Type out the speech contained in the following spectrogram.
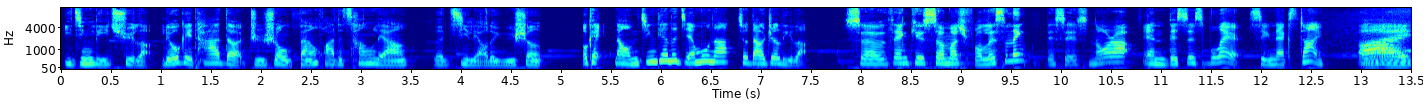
已经离去了，留给他的只剩繁华的苍凉和寂寥的余生。” OK，那我们今天的节目呢，就到这里了。So thank you so much for listening. This is Nora and this is Blair. See you next time. Bye.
